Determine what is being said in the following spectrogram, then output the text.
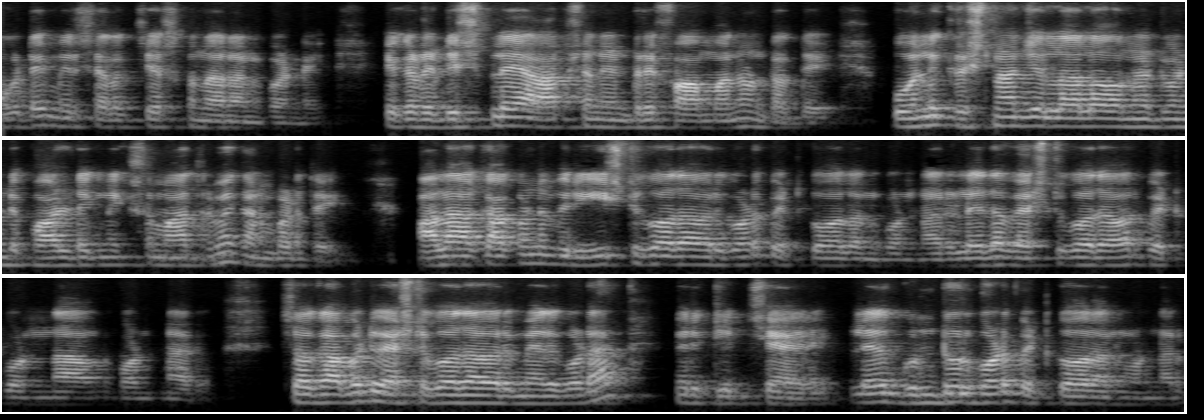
ఒకటే మీరు సెలెక్ట్ చేసుకున్నారు అనుకోండి ఇక్కడ డిస్ప్లే ఆప్షన్ ఎంట్రీ ఫామ్ అని ఉంటుంది. ఓన్లీ కృష్ణా జిల్లాలో ఉన్నటువంటి పాలిటెక్నిక్స్ మాత్రమే కనబడతాయి అలా కాకుండా మీరు ఈస్ట్ గోదావరి కూడా పెట్టుకోవాలనుకుంటున్నారు లేదా వెస్ట్ గోదావరి పెట్టుకుందాం అనుకుంటున్నారు. సో కాబట్టి వెస్ట్ గోదావరి మీద కూడా మీరు క్లిక్ చేయాలి. లేదా గుంటూరు కూడా పెట్టుకోవాలనుకుంటున్నారు.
